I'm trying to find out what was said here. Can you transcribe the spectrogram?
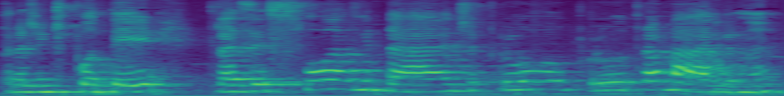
Para a gente poder trazer suavidade pro, pro trabalho, né?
